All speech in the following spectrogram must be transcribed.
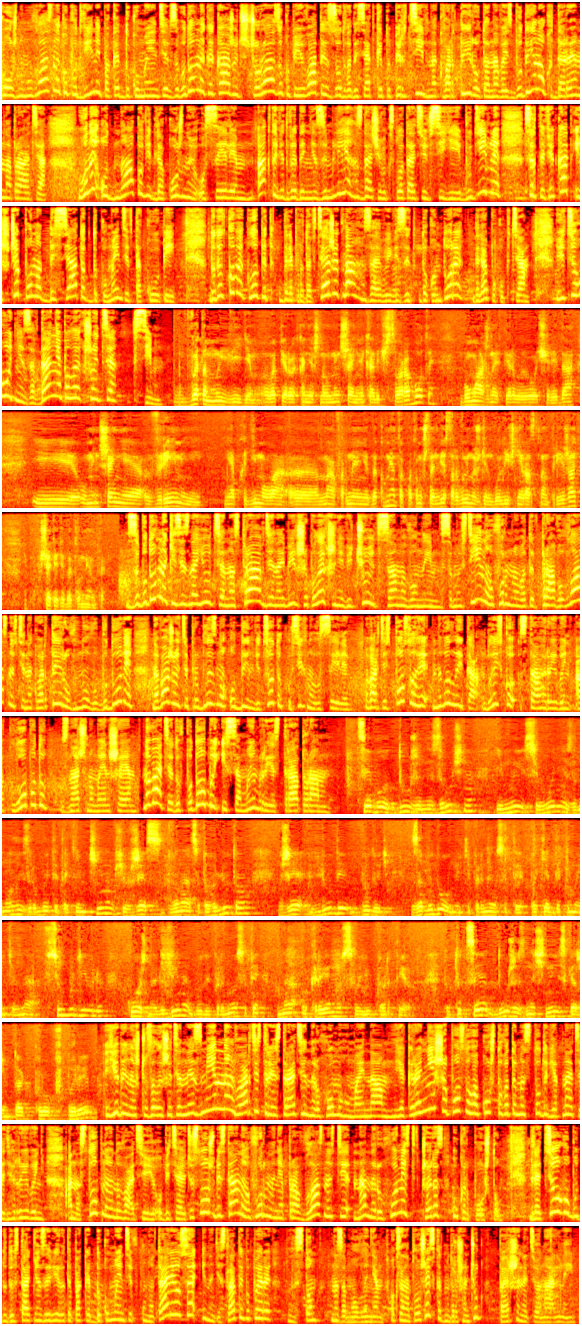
Кожному власнику подвійний пакет документів. Забудовники кажуть, щоразу копіювати зо два десятки папірців на квартиру та на весь будинок даремна праця. Вони однакові для кожної оселі. Акти відведення землі, здачі в експлуатацію всієї будівлі, сертифікат і ще понад десяток документів та копій. Додатковий клопіт для продавця житла, зайвий візит до контори для покупця. Від сьогодні завдання полегшується всім. В этом мы видим, во-первых, конечно, уменьшение количества работы, бумажной в первую очередь, да, и уменьшение времени, необходимого э, на оформление документов, потому что инвестор вынужден был лишний раз к нам приезжать и получать эти документы. Забудовники зізнаються, насправді найбільше полегшення відчують саме вони. Самостійно оформлювати право власності на квартиру в новобудові наважується приблизно 1% усіх новоселів. Вартість послуги невелика, близько 100 гривень, а клопоту значно менше. Новація до вподоби і самим реєстраторам. Це було дуже незручно, і ми сьогодні змогли зробити таким чином, що вже з 12 лютого вже люди будуть забудовники приносити пакет документів на всю будівлю. Кожна людина буде приносити на окрему свою квартиру. Тобто це дуже значний, скажімо так, крок вперед. Єдине, що залишиться незмінним, вартість реєстрації нерухомого майна. Як і раніше, послуга коштуватиме 119 гривень. А наступною новацією обіцяють у службі стане оформлення прав власності на нерухомість через Укрпошту. Для цього буде достатньо завірити пакет документів у нотаріуса і надіслати папери листом на замовлення. Оксана Плошевська, Дмитро Шанчук, перший національний.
